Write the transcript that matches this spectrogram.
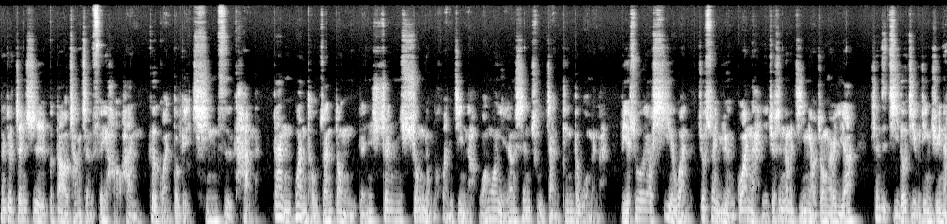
那就真是不到长城非好汉，各馆都给亲自看了。但万头钻动、人声汹涌的环境啊，往往也让身处展厅的我们啊，别说要亵玩，就算远观呐，也就是那么几秒钟而已啊，甚至挤都挤不进去呢。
